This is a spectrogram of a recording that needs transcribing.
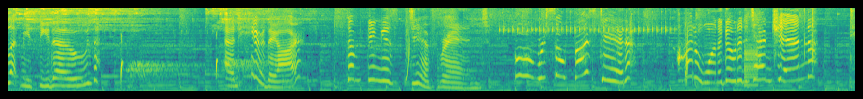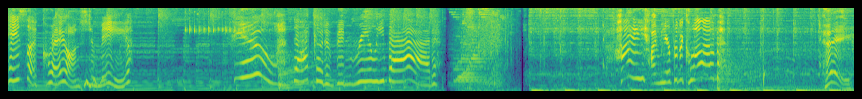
Let me see those. And here they are. Something is different. Oh, we're so busted! I don't want to go to detention! Tastes like crayons to me. Phew! That could have been really bad. Hi! I'm here for the club! Hey!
